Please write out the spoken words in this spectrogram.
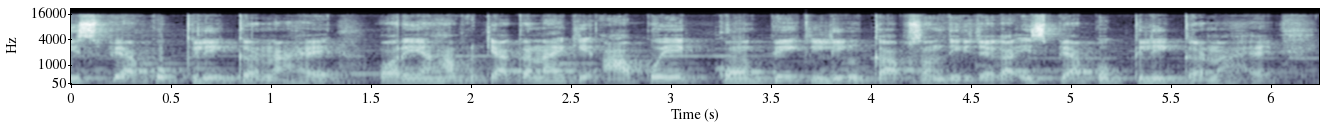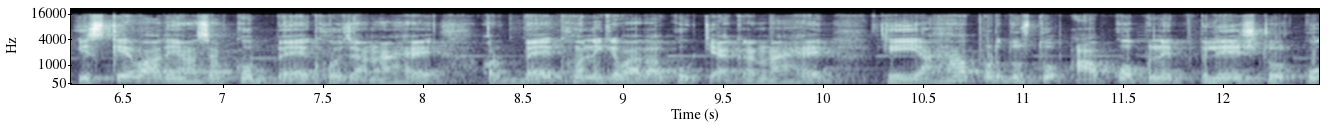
इस पर आपको क्लिक करना है और यहाँ पर क्या करना है कि आपको एक कॉपी लिंक का ऑप्शन दिख जाएगा, इस पर आपको क्लिक करना है। इसके बाद यहाँ से आपको बैक हो जाना है और बैक होने के बाद आपको क्या करना है कि यहाँ पर दोस्तों आपको अपने प्ले स्टोर को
